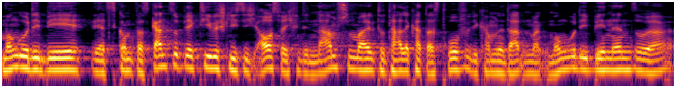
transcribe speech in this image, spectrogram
MongoDB, jetzt kommt was ganz Subjektives, schließe ich aus, weil ich finde den Namen schon mal totale Katastrophe. Wie kann man eine Datenbank MongoDB nennen, so, ja.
